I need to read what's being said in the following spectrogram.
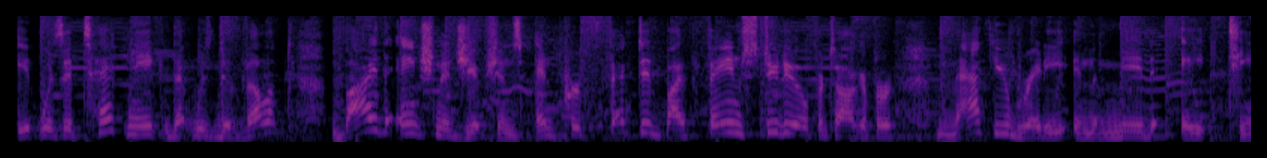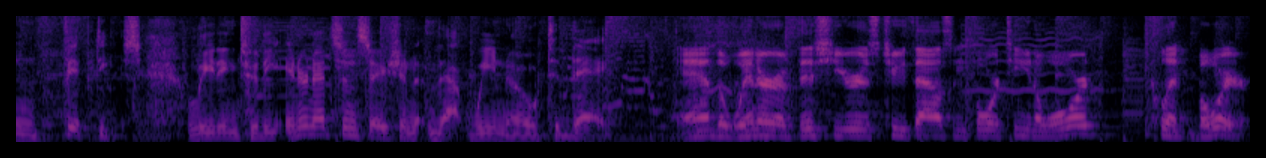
it was a technique that was developed by the ancient Egyptians and perfected by famed studio photographer Mathew Brady in the mid 1850s, leading to the internet sensation that we know today. And the winner of this year's 2014 award, Clint Bowyer.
